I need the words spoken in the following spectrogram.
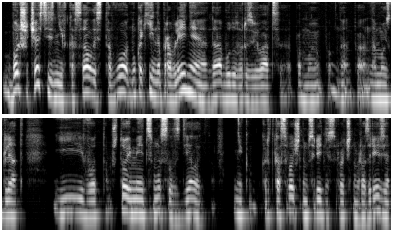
большая часть из них касалась того, ну, какие направления да, будут развиваться, по мой, по, на, по, на мой взгляд, и вот там, что имеет смысл сделать в неком краткосрочном, среднесрочном разрезе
